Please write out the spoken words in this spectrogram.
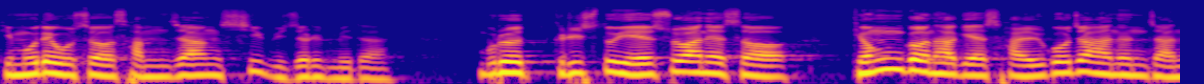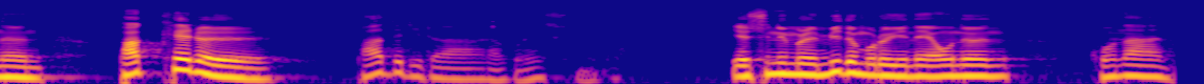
디모데후서 3장 12절입니다. 무릇 그리스도 예수 안에서 경건하게 살고자 하는 자는 박해를 받으리라라고 했습니다. 예수님을 믿음으로 인해 오는 고난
